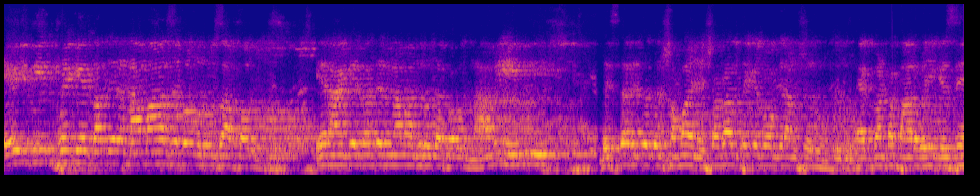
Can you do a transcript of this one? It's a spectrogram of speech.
এই দিন থেকে তাদের নামাজ এবং রোজা ফরজ। এর আগে তাদের নামাজ, রোজা ফরজ না। আমি বিস্তারিত সময় নেই। সকাল থেকে প্রোগ্রাম শুরু। এক ঘণ্টা পার হয়ে গেছে।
